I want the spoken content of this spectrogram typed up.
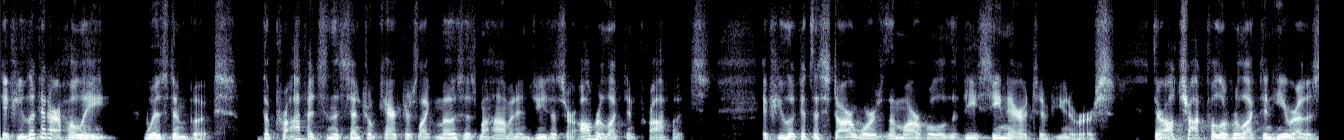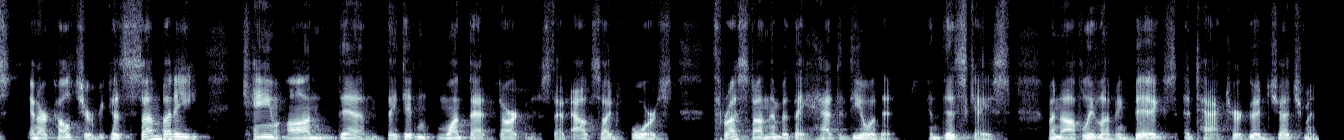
If you look at our holy wisdom books, the prophets and the central characters like Moses, Muhammad, and Jesus are all reluctant prophets. If you look at the Star Wars, the Marvel, or the DC narrative universe, they're all chock full of reluctant heroes in our culture because somebody came on them. They didn't want that darkness, that outside force thrust on them, but they had to deal with it. In this case, monopoly loving Bigs attacked her good judgment,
